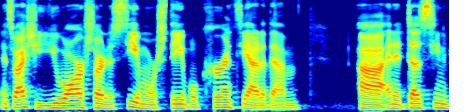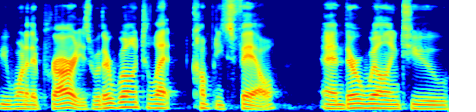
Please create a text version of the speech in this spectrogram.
And so actually you are starting to see a more stable currency out of them uh, and it does seem to be one of their priorities where they're willing to let companies fail and they're willing to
